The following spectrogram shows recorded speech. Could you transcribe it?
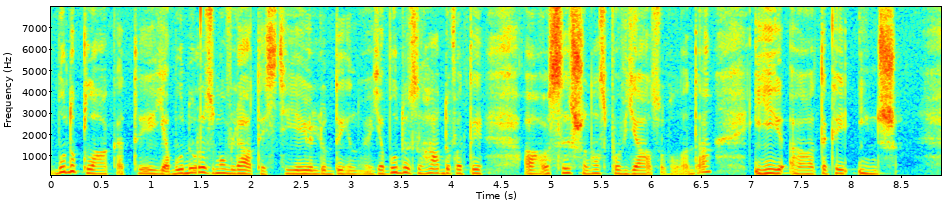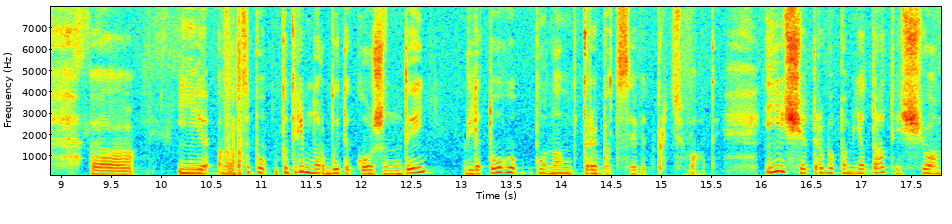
буду плакати, я буду розмовляти з цією людиною, я буду згадувати е, все, що нас пов'язувало, да? і е, таке інше. Е, і е, це потрібно робити кожен день. для того, бо нам треба це відпрацювати. І ще треба пам'ятати, що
